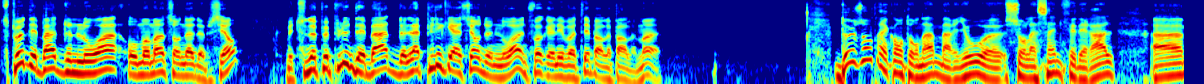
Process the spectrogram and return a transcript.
Tu peux débattre d'une loi au moment de son adoption, mais tu ne peux plus débattre de l'application d'une loi une fois qu'elle est votée par le Parlement. Deux autres incontournables, Mario, euh, sur la scène fédérale. Euh,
